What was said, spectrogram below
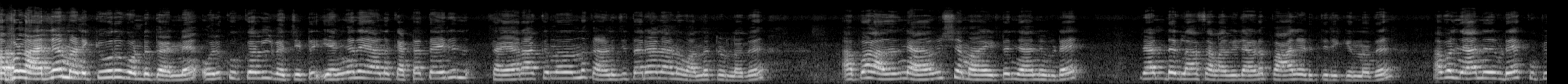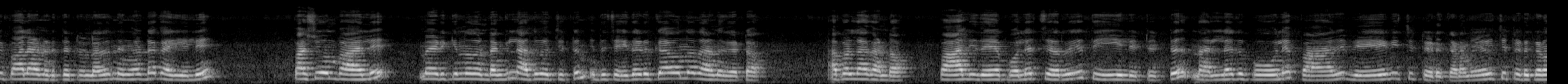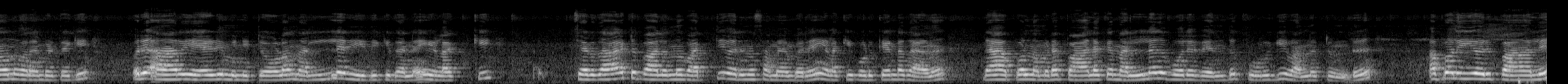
അപ്പോൾ അരമണിക്കൂർ കൊണ്ട് തന്നെ ഒരു കുക്കറിൽ വെച്ചിട്ട് എങ്ങനെയാണ് കട്ടത്തൈര് തയ്യാറാക്കുന്നതെന്ന് കാണിച്ചു തരാനാണ് വന്നിട്ടുള്ളത്. അപ്പോൾ അതിന് ആവശ്യമായിട്ട് ഞാനിവിടെ രണ്ട് ഗ്ലാസ് അളവിലാണ് പാലെടുത്തിരിക്കുന്നത്. അപ്പോൾ ഞാനിവിടെ കുപ്പിപ്പാലാണ് എടുത്തിട്ടുള്ളത്. നിങ്ങളുടെ കയ്യിൽ പശുവും പാൽ മേടിക്കുന്നതുണ്ടെങ്കിൽ അത് വെച്ചിട്ടും ഇത് ചെയ്തെടുക്കാവുന്നതാണ് കേട്ടോ. അപ്പോൾ ഇതാ കണ്ടോ പാൽ ഇതേപോലെ ചെറിയ തീയിലിട്ടിട്ട് നല്ലതുപോലെ പാൽ വേവിച്ചിട്ടെടുക്കണം. വേവിച്ചിട്ടെടുക്കണം എന്ന് പറയുമ്പോഴത്തേക്ക് ഒരു ആറ് ഏഴ് മിനിറ്റോളം നല്ല രീതിക്ക് തന്നെ ഇളക്കി ചെറുതായിട്ട് പാലൊന്ന് വറ്റി വരുന്ന സമയം വരെ ഇളക്കി കൊടുക്കേണ്ടതാണ്. ദാ അപ്പോൾ നമ്മുടെ പാലൊക്കെ നല്ലതുപോലെ വെന്ത് കുറുകി വന്നിട്ടുണ്ട്. അപ്പോൾ ഈ ഒരു പാൽ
